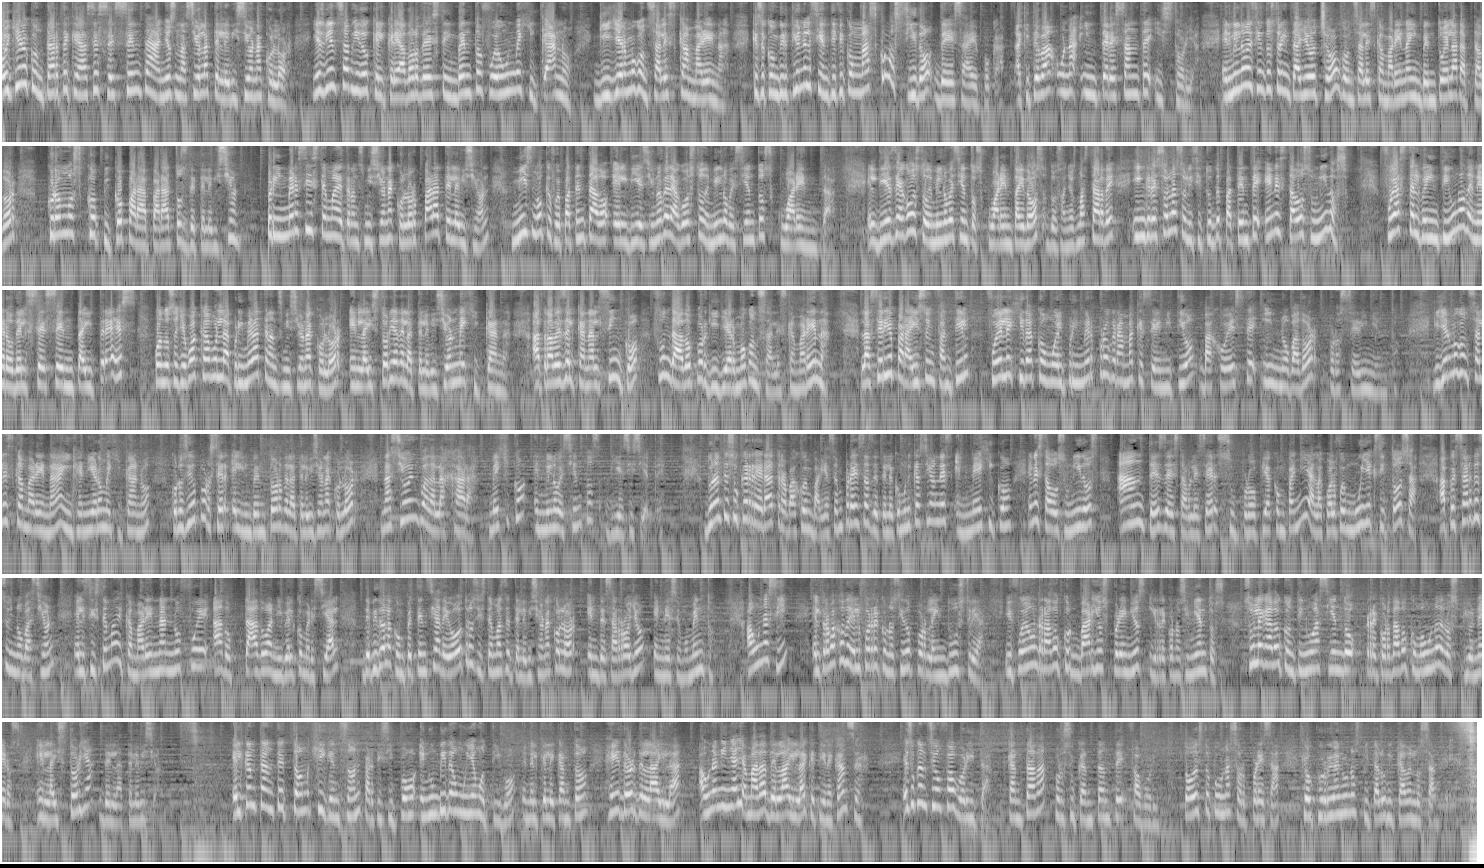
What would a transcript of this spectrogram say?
Hoy quiero contarte que hace 60 años nació la televisión a color y es bien sabido que el creador de este invento fue un mexicano, Guillermo González Camarena, que se convirtió en el científico más conocido de esa época. Aquí te va una interesante historia. En 1938, González Camarena inventó el adaptador cromoscópico para aparatos de televisión primer sistema de transmisión a color para televisión, mismo que fue patentado el 19 de agosto de 1940. El 10 de agosto de 1942, dos años más tarde, ingresó la solicitud de patente en Estados Unidos. Fue hasta el 21 de enero del 63 cuando se llevó a cabo la primera transmisión a color en la historia de la televisión mexicana, a través del Canal 5, fundado por Guillermo González Camarena. La serie Paraíso Infantil fue elegida como el primer programa que se emitió bajo este innovador procedimiento. Guillermo González Camarena, ingeniero mexicano, conocido por ser el inventor de la televisión a color, nació en Guadalajara, México, en 1917. Durante su carrera trabajó en varias empresas de telecomunicaciones en México, en Estados Unidos, antes de establecer su propia compañía, la cual fue muy exitosa. A pesar de su innovación, el sistema de Camarena no fue adoptado a nivel comercial debido a la competencia de otros sistemas de televisión a color en desarrollo en ese momento. Aún así, el trabajo de él fue reconocido por la industria y fue honrado con varios premios y reconocimientos. Su legado continúa siendo recordado como uno de los pioneros en la historia de la televisión. El cantante Tom Higginson participó en un video muy emotivo en el que le cantó Hey There Delilah a una niña llamada Delilah que tiene cáncer. Es su canción favorita, cantada por su cantante favorito. Todo esto fue una sorpresa que ocurrió en un hospital ubicado en Los Ángeles.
